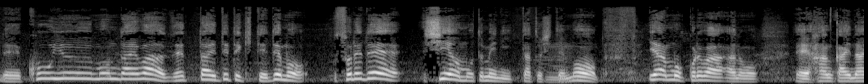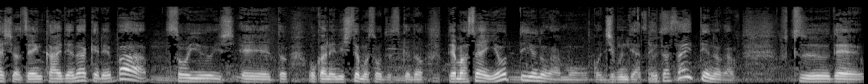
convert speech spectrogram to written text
でこういう問題は絶対出てきてでもそれで支援を求めに行ったとしても、いやもうこれはあの、えー半壊ないしは全壊でなければ、そういう、えー、とお金にしてもそうですけど、出ませんよっていうのがもうこう自分でやってくださいっていうのが普通で、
